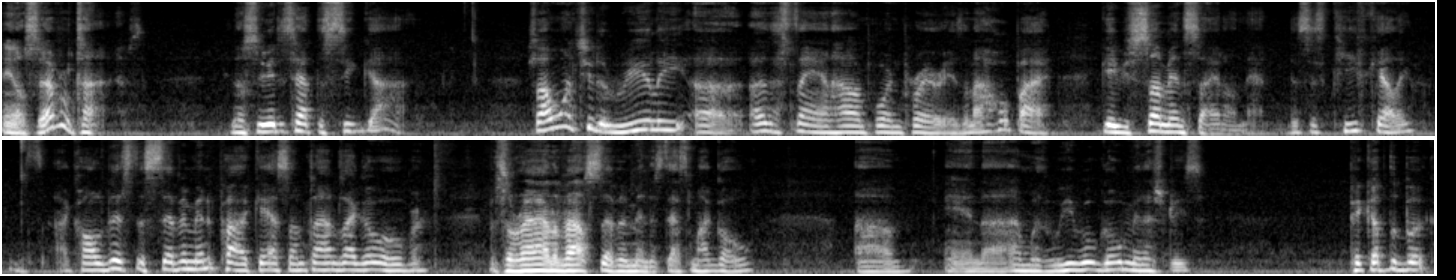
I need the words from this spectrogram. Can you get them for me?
you know, several times. You know, so you just have to seek God. So I want you to really uh, understand how important prayer is, and I hope I gave you some insight on that. This is Keith Kelly. I call this the seven minute podcast. Sometimes I go over, but it's around about seven minutes. That's my goal. Um, and uh, I'm with We Will Go Ministries. Pick up the book.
